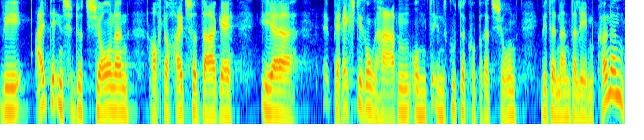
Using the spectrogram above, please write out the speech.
wie alte Institutionen auch noch heutzutage ihre Berechtigung haben und in guter Kooperation miteinander leben können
